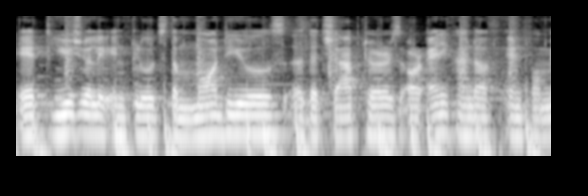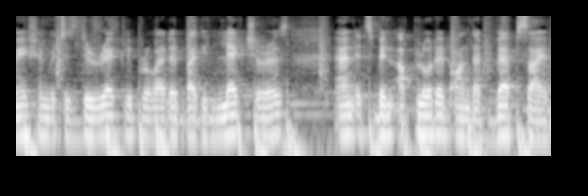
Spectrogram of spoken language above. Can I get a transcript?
It usually includes the modules, uh, the chapters, or any kind of information which is directly provided by by the lecturers and it's been uploaded on that website.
